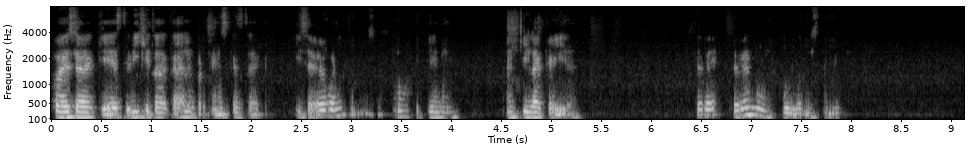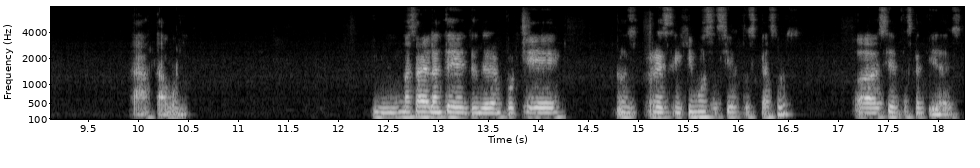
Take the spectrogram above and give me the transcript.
puede ser que este dígito de acá le pertenezca a este de acá. Y se ve bonito, ¿no? Es como que tiene aquí la caída. Se ve, se ve muy cool, honestamente. Ah, está bonito. Más adelante entenderán por qué nos restringimos a ciertos casos o a ciertas cantidades.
